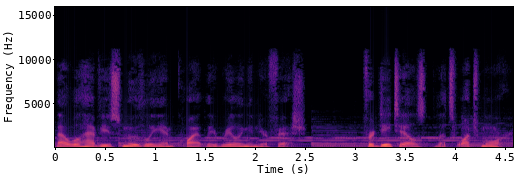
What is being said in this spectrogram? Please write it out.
that will have you smoothly and quietly reeling in your fish. For details, let's watch more.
